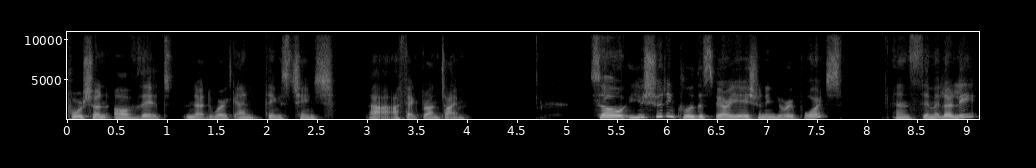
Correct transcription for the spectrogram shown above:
portion of the network, and things change, uh, affect runtime. So you should include this variation in your reports. And similarly,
